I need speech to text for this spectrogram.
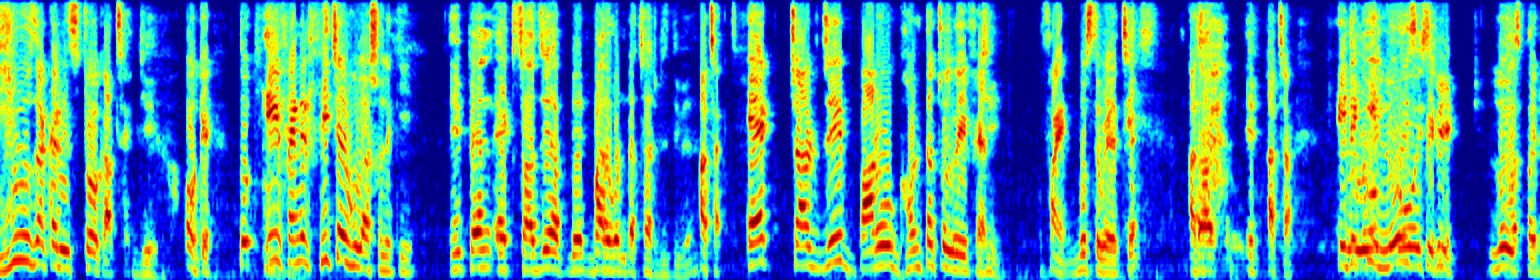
হিউজ আকারের স্টক আছে। জি। ওকে তো এই ফ্যানের ফিচারগুলো আসলে কি? এই ফ্যান এক চার্জে আপনি বারো ঘণ্টা সার্ভিস দিবে। আচ্ছা এক চার্জে বারো ঘণ্টা চলবে এই ফ্যান। ফাইন বুঝতে পেরেছি। আচ্ছা আচ্ছা এটা কি low speed low speed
